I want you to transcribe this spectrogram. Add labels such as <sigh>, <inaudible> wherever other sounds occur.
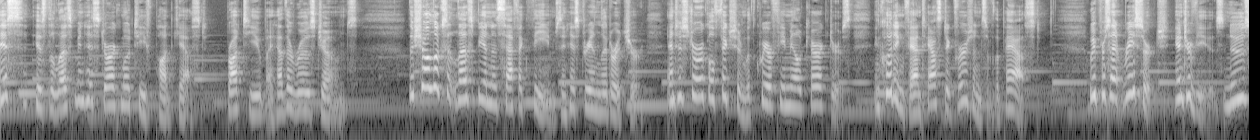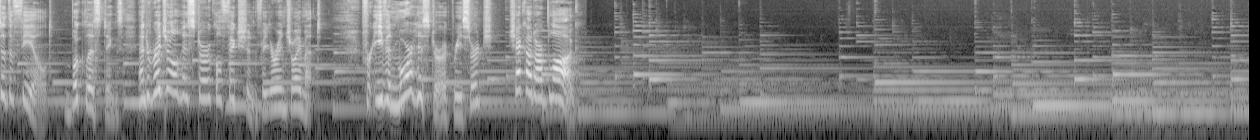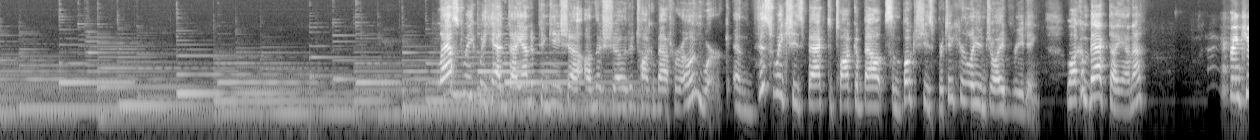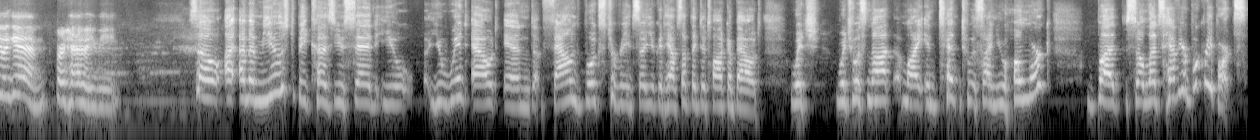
This is the Lesbian Historic Motif podcast, brought to you by Heather Rose Jones. The show looks at lesbian and sapphic themes in history and literature, and historical fiction with queer female characters, including fantastic versions of the past. We present research, interviews, news of the field, book listings, and original historical fiction for your enjoyment. For even more historic research, check out our blog, last week we had Diana Pinguicha on the show to talk about her own work, and this week she's back to talk about some books she's particularly enjoyed reading. Welcome back, Diana. Thank you again for having me. So I, am amused because you said you you went out and found books to read so you could have something to talk about, which which was not my intent to assign you homework. But so let's have your book reports.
